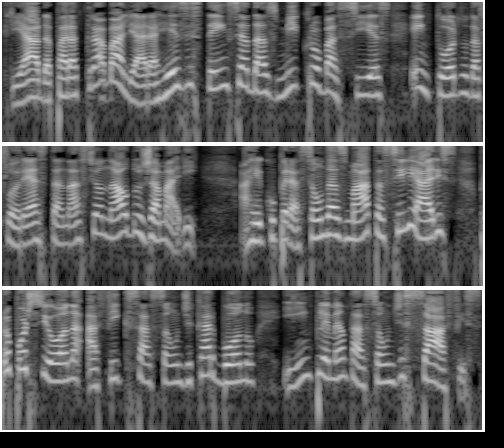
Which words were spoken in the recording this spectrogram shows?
criada para trabalhar a resistência das microbacias em torno da Floresta Nacional do Jamari. A recuperação das matas ciliares proporciona a fixação de carbono e implementação de SAFs,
